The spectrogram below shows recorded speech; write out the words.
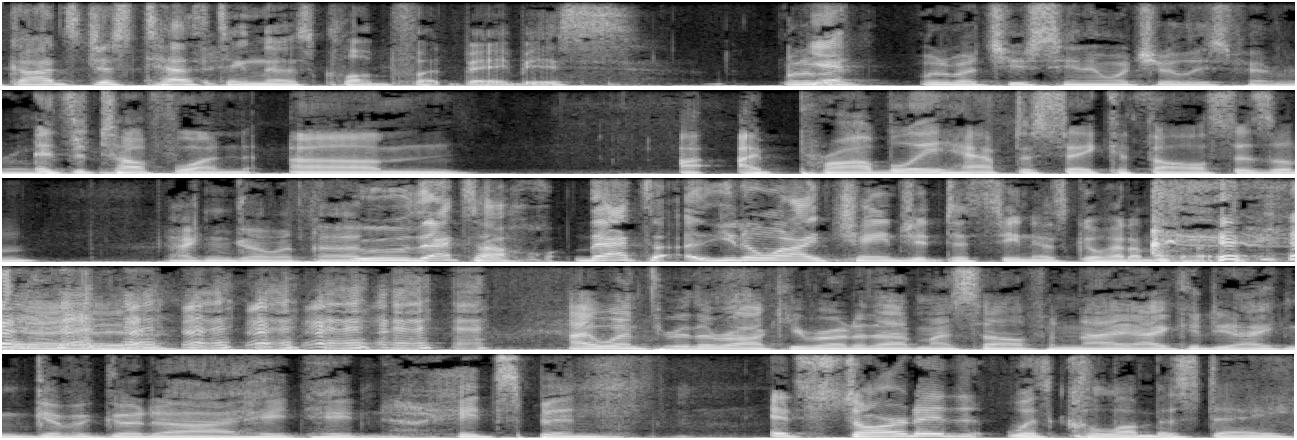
God's just testing those club foot babies. What Yeah. about what about you, Cena? What's your least favorite religion? It's a tough one. Um, I, I probably have to say Catholicism. I can go with that. Ooh, that's a that's a, you know what? I change it to Cena's. Go ahead. I'm sorry. yeah, yeah, yeah. I went through the rocky road of that myself, and I, I could I can give a good uh, hate hate hate spin. It started with Columbus Day,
